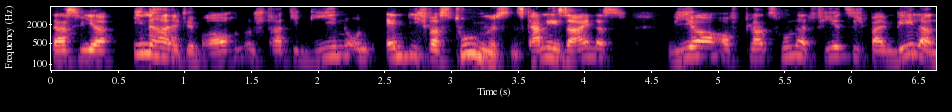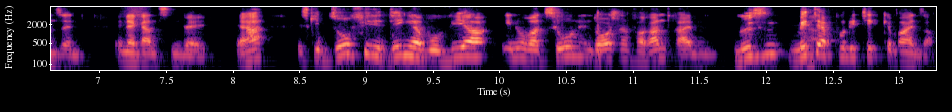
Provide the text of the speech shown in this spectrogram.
dass wir Inhalte brauchen und Strategien und endlich was tun müssen. Es kann nicht sein, dass wir auf Platz 140 beim WLAN sind in der ganzen Welt. Ja, es gibt so viele Dinge, wo wir Innovationen in Deutschland vorantreiben müssen, mit ja. der Politik gemeinsam.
